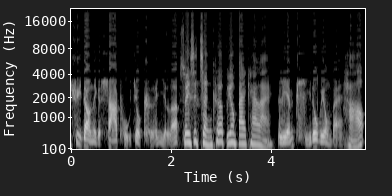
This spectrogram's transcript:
去掉那个沙土就可以了。所以是整颗不用掰开来，连皮都不用掰。好，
